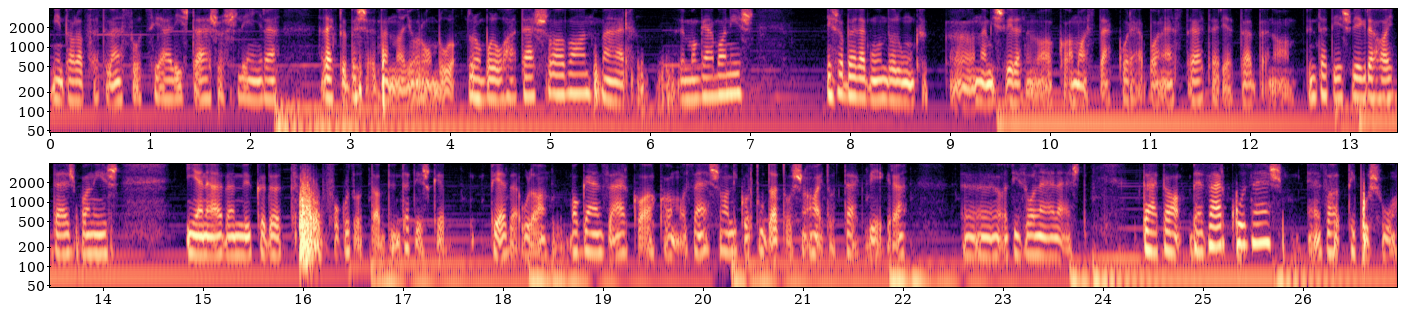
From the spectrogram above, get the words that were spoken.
mint alapvetően szociális társas lényre, legtöbb esetben nagyon romboló, romboló hatással van, már önmagában is, és ha belegondolunk, nem is véletlenül alkalmazták korábban ezt, elterjedt ebben a büntetés végrehajtásban is. Ilyen elven működött fokozottabb büntetés, például a magánzárka alkalmazása, amikor tudatosan hajtották végre az izolálást. Tehát a bezárkózás, ez a típusú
